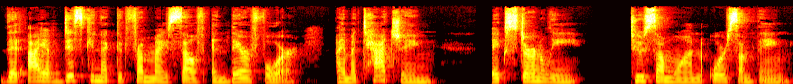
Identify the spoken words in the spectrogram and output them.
that I have disconnected from myself and therefore I'm attaching externally to someone or something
